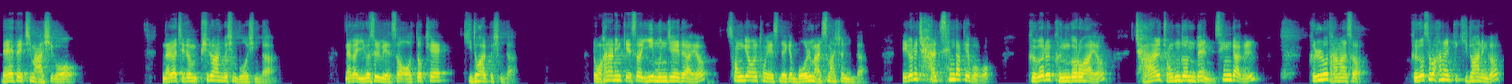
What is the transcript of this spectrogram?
내뱉지 마시고 내가 지금 필요한 것이 무엇인가? 내가 이것을 위해서 어떻게 기도할 것인가? 또 하나님께서 이 문제에 대하여 성경을 통해서 내게 뭘 말씀하셨는가? 이거를 잘 생각해 보고 그거를 근거로 하여 잘 정돈된 생각을 글로 담아서 그것으로 하나님께 기도하는 것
